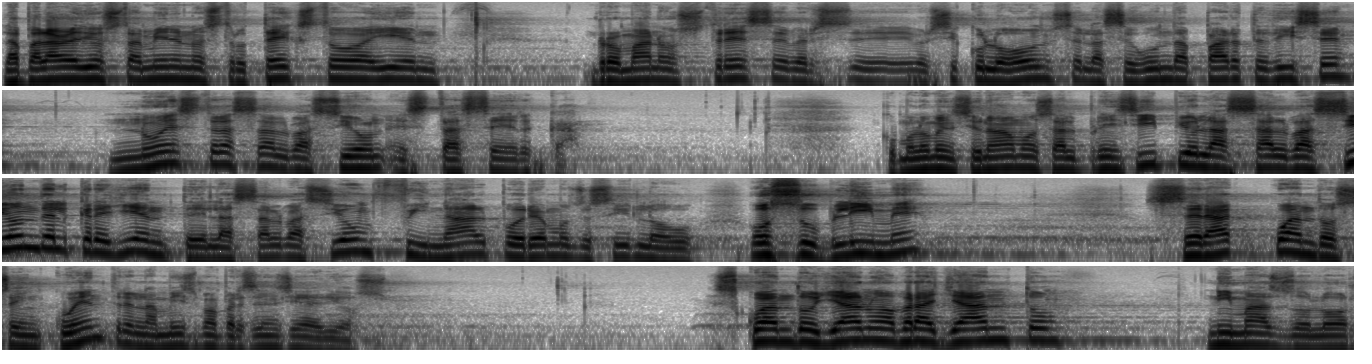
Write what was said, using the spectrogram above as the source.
La palabra de Dios también en nuestro texto, ahí en Romanos 13, versículo 11, la segunda parte dice, nuestra salvación está cerca. Como lo mencionábamos al principio, la salvación del creyente, la salvación final, podríamos decirlo, o sublime, será cuando se encuentre en la misma presencia de Dios. Es cuando ya no habrá llanto ni más dolor.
